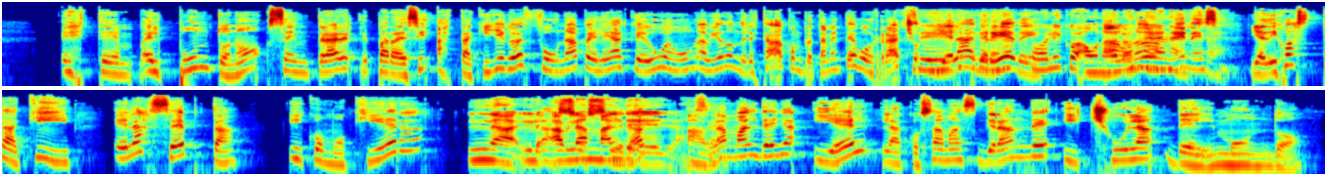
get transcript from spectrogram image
este, el punto, ¿no? Central para decir hasta aquí llegó fue una pelea que hubo en un avión donde él estaba completamente borracho Sí, y él agrede a uno de los nenes, sí. Ya dijo hasta aquí. Él acepta y como quiera La, la- la hablan mal de ella. Habla sí. mal de ella y él, la cosa más grande y chula del mundo.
